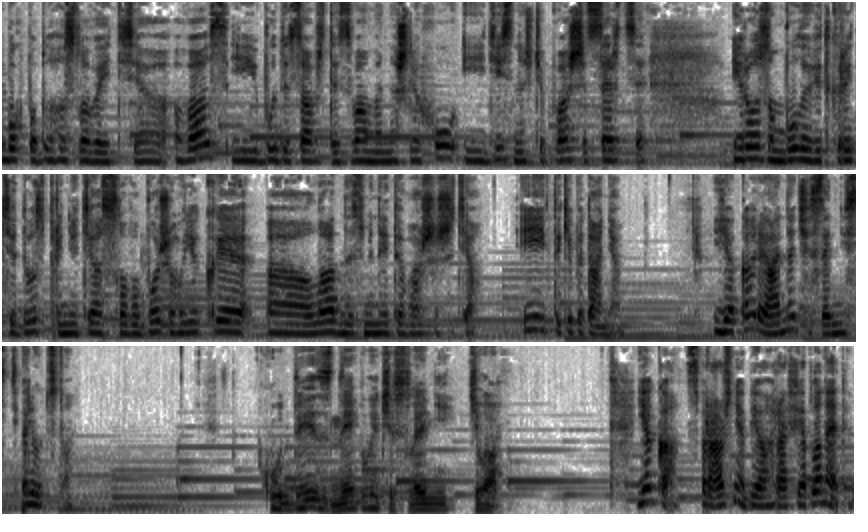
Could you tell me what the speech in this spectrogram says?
Бог поблагословить е, вас і буде завжди з вами на шляху, і дійсно, щоб ваше серце і розум були відкриті до сприйняття Слова Божого, яке е, ладне змінити ваше життя. І такі питання: яка реальна чисельність людства? Куди зникли численні тіла? Яка справжня біографія планети?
